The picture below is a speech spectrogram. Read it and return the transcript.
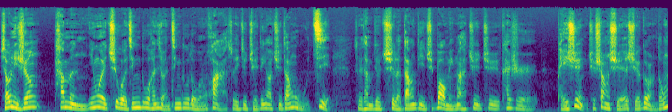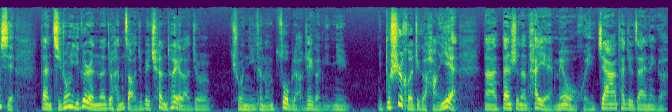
小女生，她们因为去过京都，很喜欢京都的文化，所以就决定要去当舞伎，所以他们就去了当地去报名嘛，去去开始培训，去上学学各种东西。但其中一个人呢，就很早就被劝退了，就说你可能做不了这个，你你。你不适合这个行业，那但是呢，他也没有回家，他就在那个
